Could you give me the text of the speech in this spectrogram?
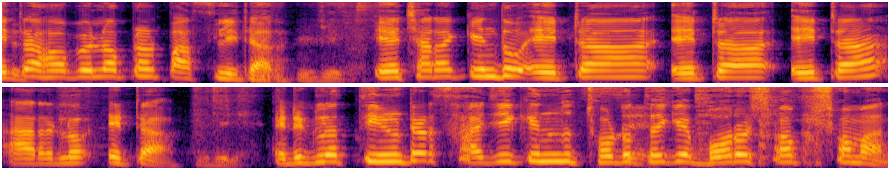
এটা হবে হলো আপনার পাঁচ লিটার। এছাড়া কিন্তু এটা এটা এটা আর হলো এটা। এটাগুলো তিনটার সাইজই কিন্তু ছোট থেকে বড় সব সমান।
